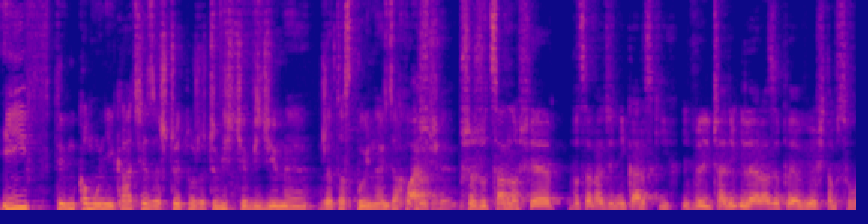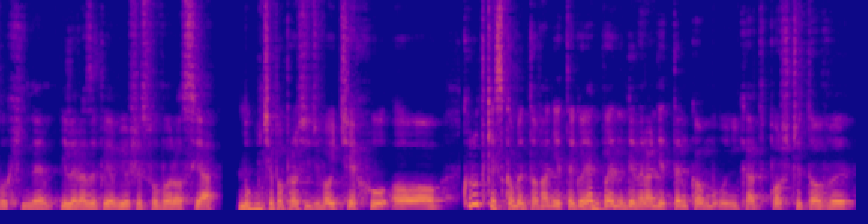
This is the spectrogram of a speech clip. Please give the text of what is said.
I w tym komunikacie ze szczytu rzeczywiście widzimy, że ta spójność zachowuje Właśnie. się. Przerzucano się w ocenach dziennikarskich i wyliczaniu, ile razy pojawiło się tam słowo Chiny, ile razy pojawiło się słowo Rosja. Mógłbym Cię poprosić, Wojciechu, o krótkie skomentowanie tego, jak generalnie ten komunikat poszczytowy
